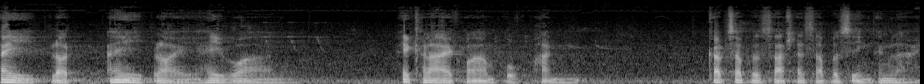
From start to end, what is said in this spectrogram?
ให้ปลดให้ปล่อยให้วาง ให้คลายความผูกพัน กับสรรพสัตว์และสรรพสิ่งทั้งหลาย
